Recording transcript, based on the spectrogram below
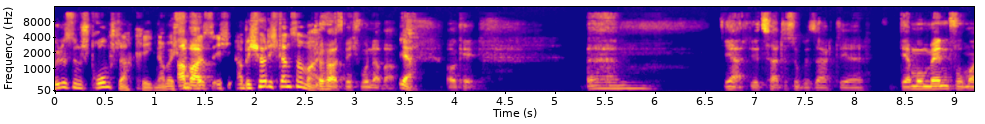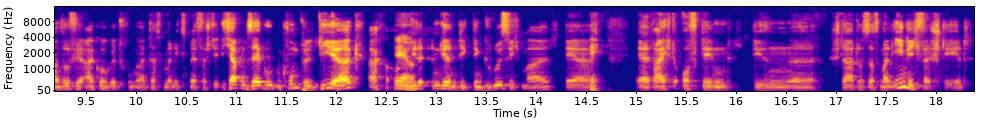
würdest du einen Stromschlag kriegen. Aber ich, aber, das, ich, aber ich höre dich ganz normal. Du hörst mich wunderbar. Ja. Okay. Ähm, ja, jetzt hattest du gesagt, der, der Moment, wo man so viel Alkohol getrunken hat, dass man nichts mehr versteht. Ich habe einen sehr guten Kumpel, Dirk. Ach, ja. wieder, den, den grüße ich mal. Der hey. erreicht oft den, diesen äh, Status, dass man ihn nicht versteht.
